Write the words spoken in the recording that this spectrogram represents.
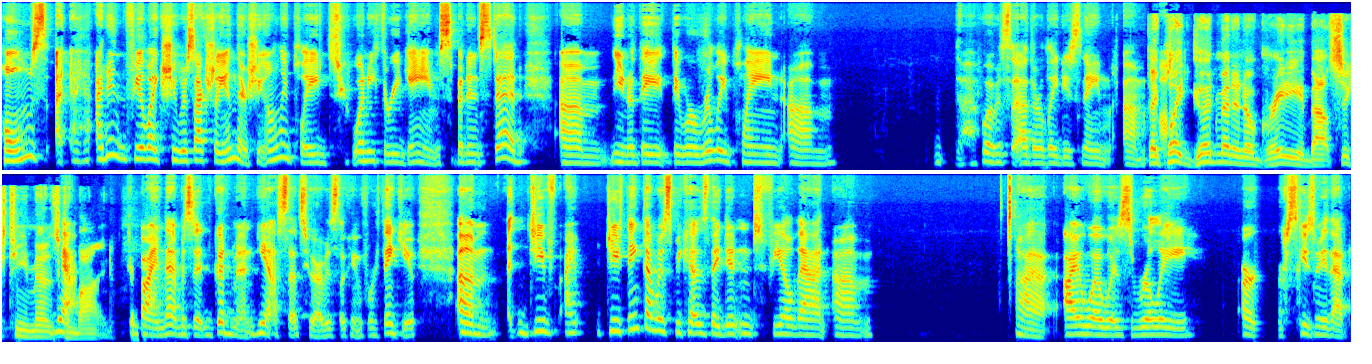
Holmes, I, I, didn't feel like she was actually in there. She only played 23 games, but instead, um, you know, they they were really playing um, what was the other lady's name? Um, they played Goodman and O'Grady about 16 minutes yeah, combined. Combined. That was it. Goodman. Yes, that's who I was looking for. Thank you. Um, do you I, do you think that was because they didn't feel that um, uh, Iowa was really, or excuse me, that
